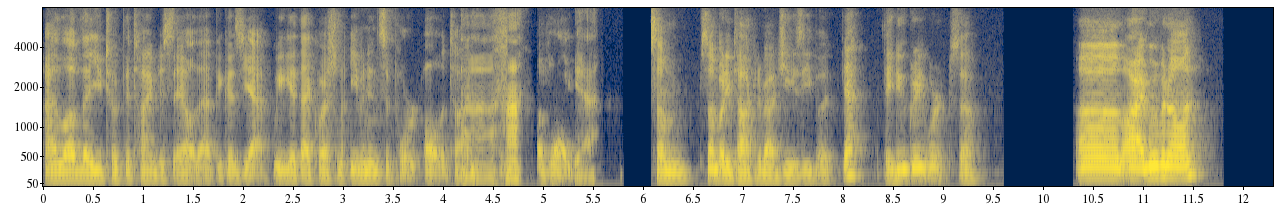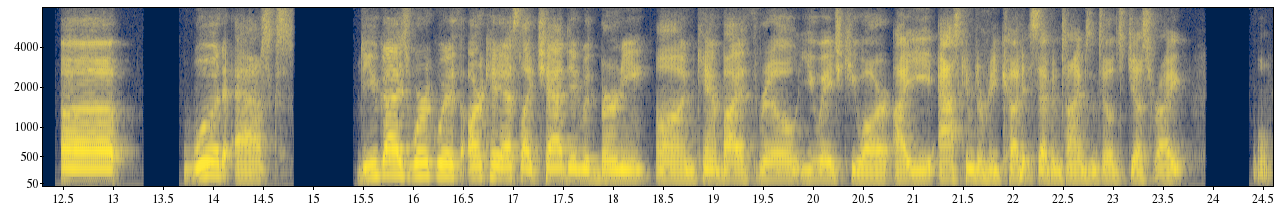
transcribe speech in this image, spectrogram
I love that you took the time to say all that because yeah, we get that question even in support all the time Uh huh. of like yeah. some somebody talking about GZ, but yeah, they do great work. So, um, all right, moving on. Uh, Wood asks, do you guys work with RKS like Chad did with Bernie on Can't Buy a Thrill UHQR, i.e., ask him to recut it seven times until it's just right? Well,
